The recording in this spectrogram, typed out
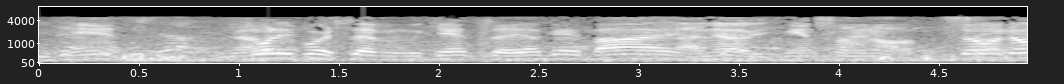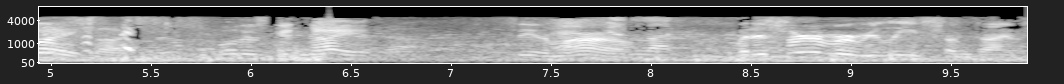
You can't. 24/7. We can't say okay, bye. I know you can't sign off. It's So annoying. Sucks. Well, there's good night. See you tomorrow. But it's sort of a relief sometimes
